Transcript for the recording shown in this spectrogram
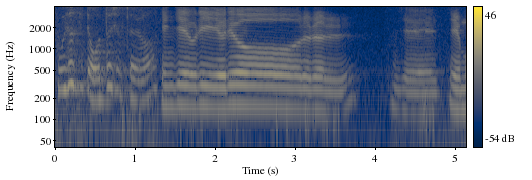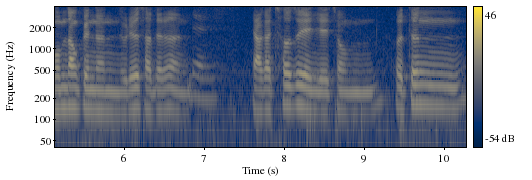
보셨을 때 어떠셨어요? 이제 우리 의료를 이제 몸담고 있는 우리 의사들은 네. 약간 처주에 이제 좀 어떤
